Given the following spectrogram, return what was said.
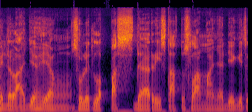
idol aja yang sulit lepas dari status lamanya dia gitu.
